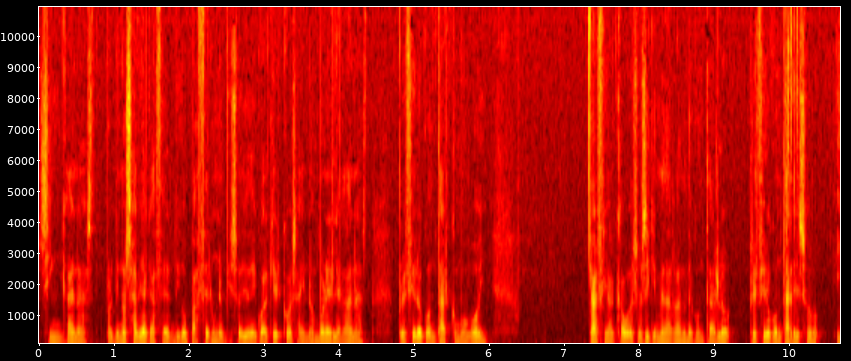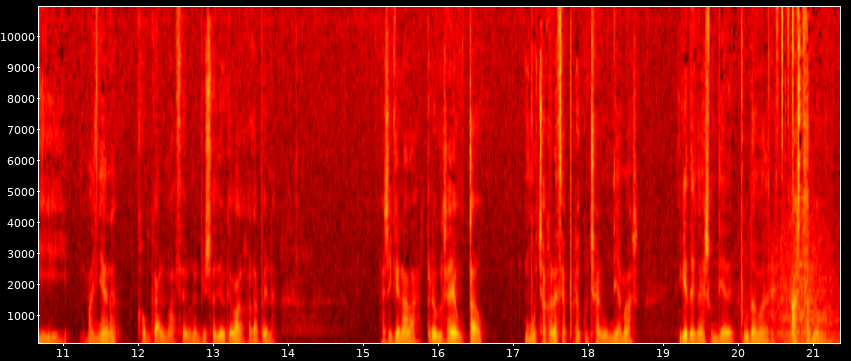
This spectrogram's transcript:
sin ganas, porque no sabía qué hacer, digo, para hacer un episodio de cualquier cosa y no ponerle ganas, prefiero contar cómo voy, que al fin y al cabo eso sí que me da ganas de contarlo. Prefiero contar eso y mañana, con calma, hacer un episodio que valga la pena. Así que nada, espero que os haya gustado. Muchas gracias por escuchar un día más y que tengáis un día de puta madre. Hasta luego.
